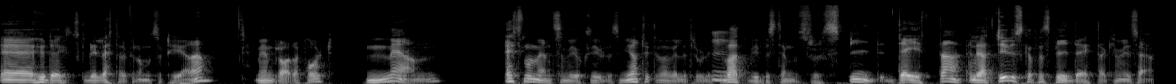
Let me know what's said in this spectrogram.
Eh, eh, hur det ska bli lättare för dem att sortera med en bra rapport. Men ett moment som vi också gjorde som jag tyckte var väldigt roligt Mm. var att vi bestämde oss för att speeddata. Eller att du ska få speeddata kan vi säga.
